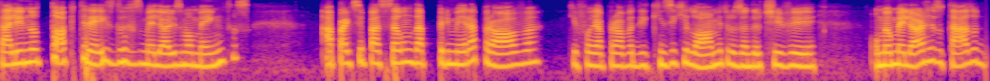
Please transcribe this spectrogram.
Tá ali no top 3 dos melhores momentos. A participação da primeira prova, que foi a prova de 15 quilômetros, onde eu tive o meu melhor resultado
